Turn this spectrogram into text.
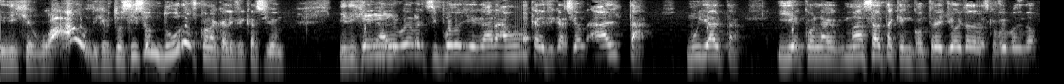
Y dije, wow, dije, entonces sí son duros con la calificación. Y dije, a ver, voy a ver si puedo llegar a una calificación alta, muy alta. Y eh, con la más alta que encontré yo, ahorita de las que fui poniendo,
